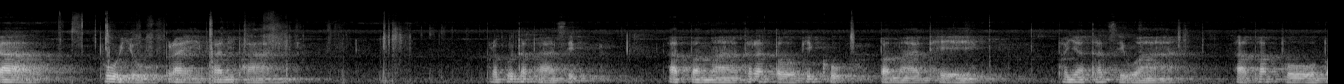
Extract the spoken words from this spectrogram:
9. ผู้อยู่ใกล้พระนิพพาน พระพุทธภาษิตอัปปมาทรโตภิกขุปมาเท พยทัศิวาอภัพโพป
